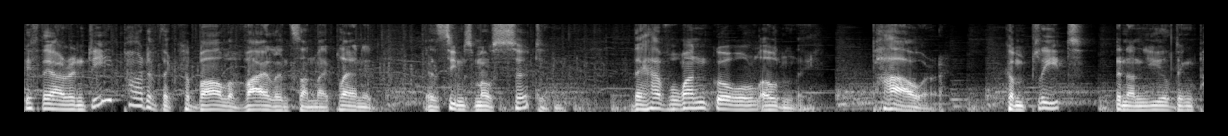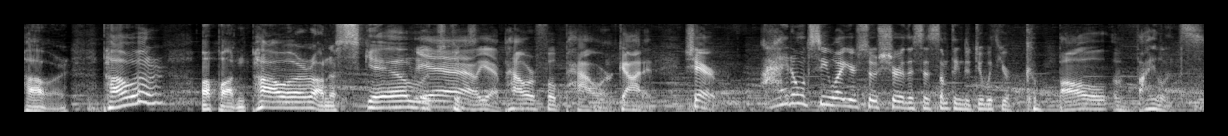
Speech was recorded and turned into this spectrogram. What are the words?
if they are indeed part of the cabal of violence on my planet, it seems most certain, they have one goal only power. Complete and unyielding power. Power upon power on a scale which Yeah, could- yeah, powerful power. Got it. Sheriff, I don't see why you're so sure this has something to do with your cabal of violence.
